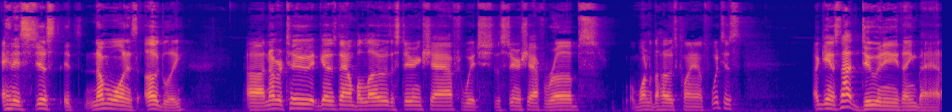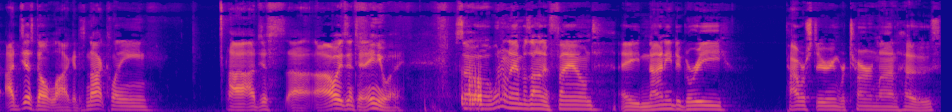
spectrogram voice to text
and it's just, it's, number one, it's ugly. Uh, number two, it goes down below the steering shaft, which the steering shaft rubs one of the hose clamps, which is, again, it's not doing anything bad. I just don't like it. It's not clean. Uh, I just, uh, I always into it anyway. So I went on Amazon and found a 90 degree power steering return line hose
